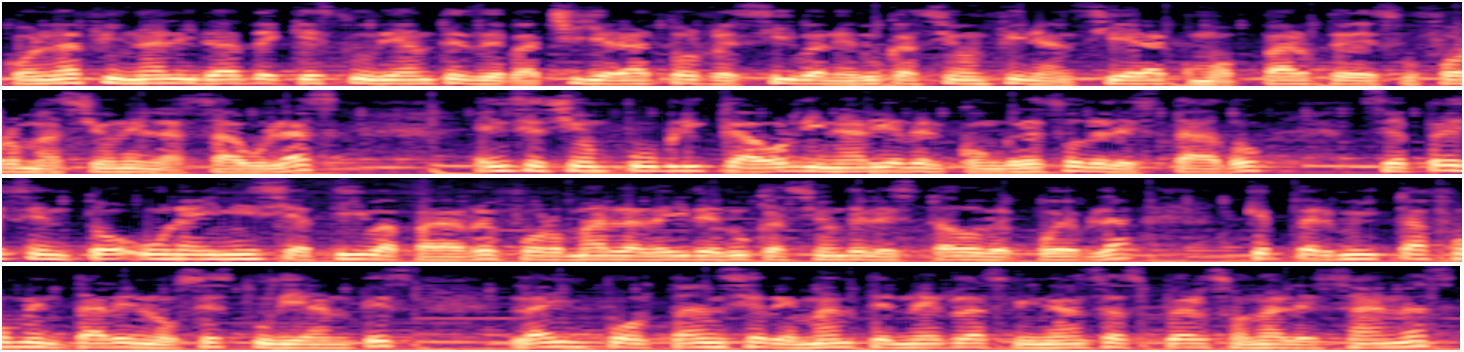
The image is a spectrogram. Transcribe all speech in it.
con la finalidad de que estudiantes de bachillerato reciban educación financiera como parte de su formación en las aulas, en sesión pública ordinaria del Congreso del Estado se presentó una iniciativa para reformar la Ley de Educación del Estado de Puebla que permita fomentar en los estudiantes la importancia de mantener las finanzas personales sanas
